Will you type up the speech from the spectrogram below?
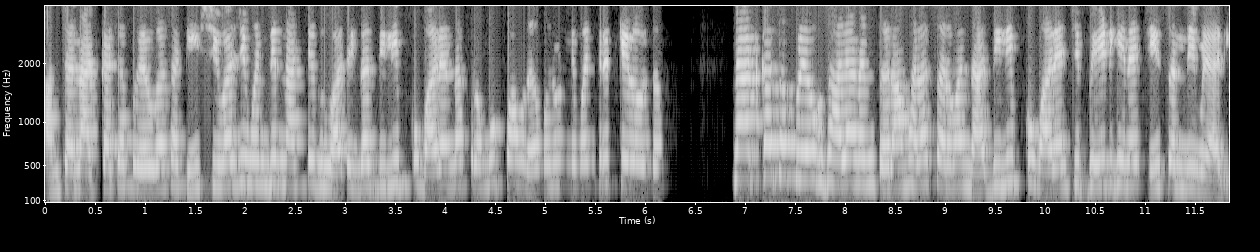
आमच्या नाटकाच्या प्रयोगासाठी शिवाजी मंदिर नाट्यगृहात एकदा दिलीप कुमार यांना प्रमुख पाहुणं म्हणून निमंत्रित केलं होतं. नाटकाचा प्रयोग झाल्यानंतर आम्हाला सर्वांना दिलीप कुमार यांची भेट घेण्याची संधी मिळाली.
